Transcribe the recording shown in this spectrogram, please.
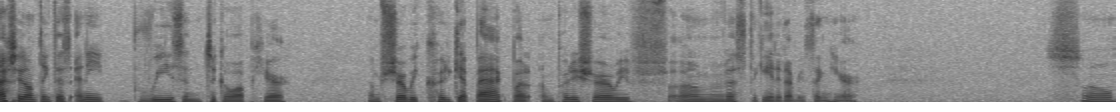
actually I don't think there's any reason to go up here. I'm sure we could get back, but I'm pretty sure we've um, investigated everything here. So...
